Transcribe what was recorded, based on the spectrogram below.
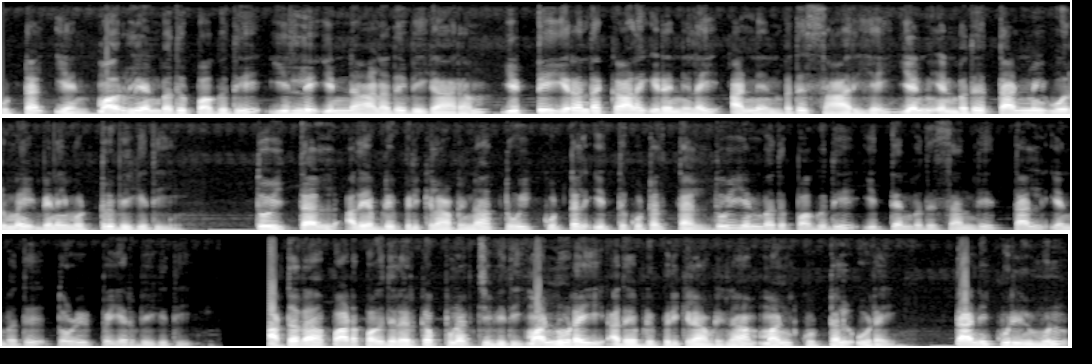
குட்டல் எண் மருள் என்பது பகுதி இல்லு இன்னானது விகாரம். இட்டு இறந்த கால இடைநிலை அன் என்பது சாரியை எண் என்பது தன்மை ஒருமை வினைமுற்று விகுதி. தூய்த்தல் அதை எப்படி பிரிக்கலாம் அப்படின்னா தூய் குட்டல் இத்து குட்டல் தல். தூய் என்பது பகுதி இத் என்பது சந்தி தல் என்பது தொழிற்பெயர் விகுதி. அடுத்ததா பாடப்பகுதியில் இருக்க புணர்ச்சி விதி. மண் உடை அதை எப்படி பிரிக்கலாம் அப்படின்னா மண் குட்டல் உடை. தனிக்குறில் முன்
